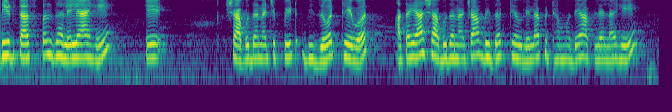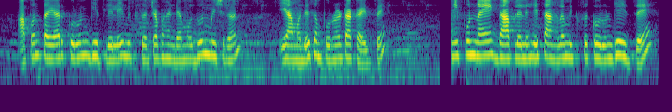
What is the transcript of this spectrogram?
दीड तास पण झालेले आहे. हे साबुदाणाचे पीठ भिजवत ठेवत आता या साबुदाणाच्या भिजत ठेवलेल्या पिठामध्ये आपल्याला हे आपण तयार करून घेतलेले मिक्सरच्या भांड्यामधून मिश्रण यामध्ये संपूर्ण टाकायचे. आणि पुन्हा एकदा आपल्याला हे चांगलं मिक्स करून घ्यायचं आहे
